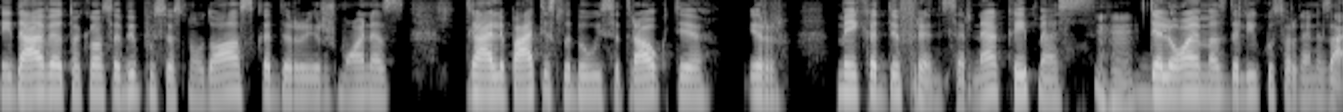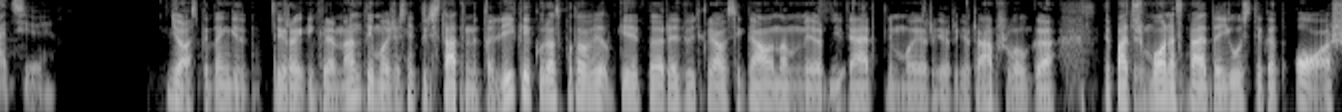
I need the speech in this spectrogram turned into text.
Tai davė tokios abipusės naudos, kad ir, ir žmonės gali patys labiau įsitraukti ir make a difference, ar ne, kaip mes Mhm. dėliojamės dalykus organizacijoje. Jos, kadangi tai yra inkrementai, mažesni pristatomi dalykai, kuriuos po to vėlgi per review tikriausiai gaunam ir Mhm. įvertinimą ir, ir, ir apžvalgą. Ir patys žmonės pradeda jausti, kad, o, aš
